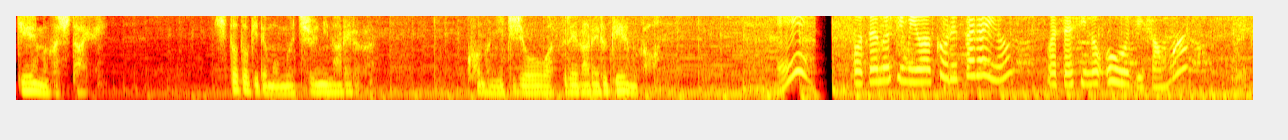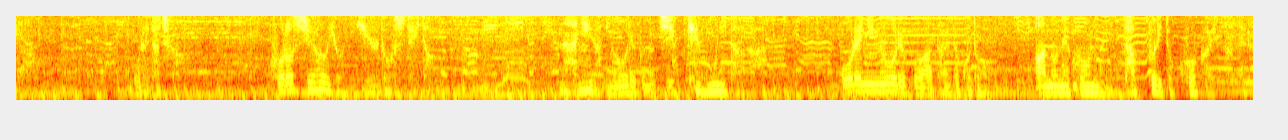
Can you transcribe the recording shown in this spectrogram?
ゲームがしたい。ひとときでも夢中になれる。この日常を忘れられるゲームが。ええ。お楽しみはこれからよ。私の王子様。俺たちが。殺し合うように誘導していた。何が能力の実験モニターだ。俺に能力を与えたことをあの猫女にたっぷりと後悔させる。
